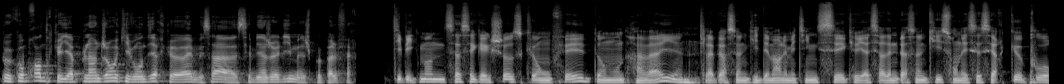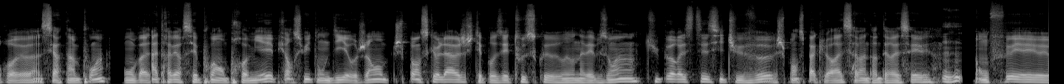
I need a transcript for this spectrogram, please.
peux comprendre qu'il y a plein de gens qui vont dire que ouais, mais ça, c'est bien joli, mais je peux pas le faire. Typiquement, ça c'est quelque chose qu'on fait dans mon travail. La personne qui démarre le meeting sait qu'il y a certaines personnes qui sont nécessaires que pour euh, un certain point. On va à travers ces points en premier, et puis ensuite on dit aux gens, je pense que là je t'ai posé tout ce qu'on avait besoin, tu peux rester si tu veux, je pense pas que le reste ça va t'intéresser. Mhm. On fait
